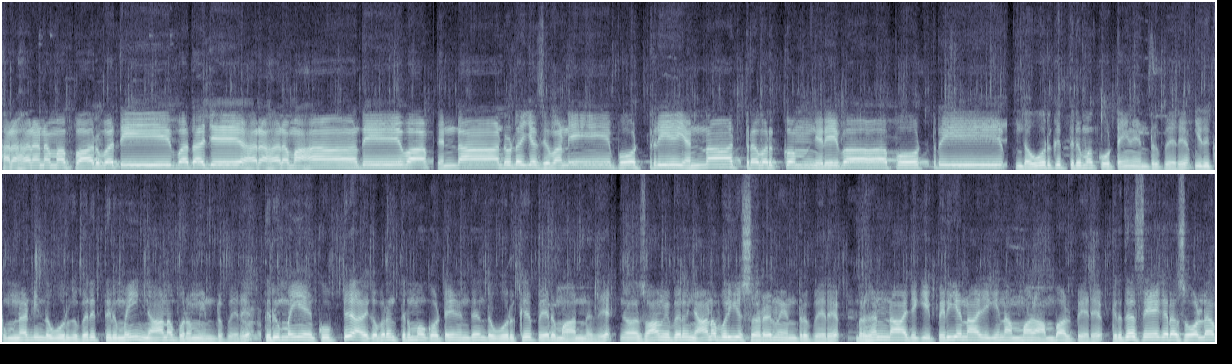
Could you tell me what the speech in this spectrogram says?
ஹர ஹர நம பார்வதி பதஜே ஹர ஹர மகாதேவா. தென்னாடுடைய சிவனே போற்றி எண்ணாற்றவர்க்கும் நிறைவா போற்றி. இந்த ஊருக்கு திருமக்கோட்டையன் என்று பேரு. இதுக்கு முன்னாடி இந்த ஊருக்கு பேரு திருமை ஞானபுரம் என்று பேரு. திருமையை கூப்பிட்டு அதுக்கப்புறம் திருமக்கோட்டையன் என்று இந்த ஊருக்கு பேர் மாறினது. சுவாமி பேரு ஞானபுரீஸ்வரன் என்று பேரு. பிரகன்நாயகி பெரிய நாயகின்னு அம்மா அம்பாள் பேரு. கிருதசேகர சோழ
